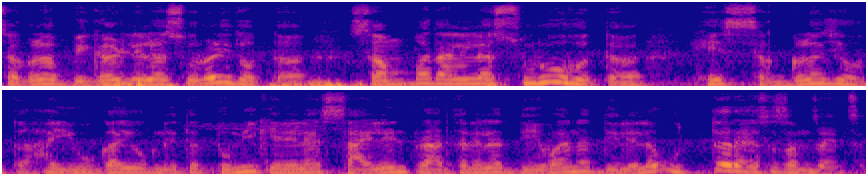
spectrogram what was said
सगळं बिघडलेलं सुरळीत होतं संपत आलेलं सुरू होतं हे सगळं जे होतं हा योगायोग नाही तर तुम्ही केलेल्या सायलेंट प्रार्थनेला देवानं दिलेलं उत्तर आहे असं समजायचं.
